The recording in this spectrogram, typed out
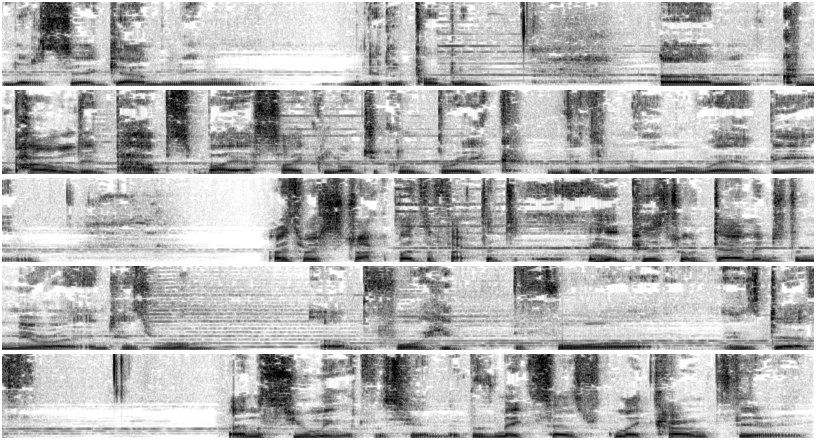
let us say, a gambling little problem, um, compounded perhaps by a psychological break with the normal way of being. I was very struck by the fact that he appears to have damaged a mirror in his room uh, before he before his death. I'm assuming it was him. It would make sense with my current theory.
